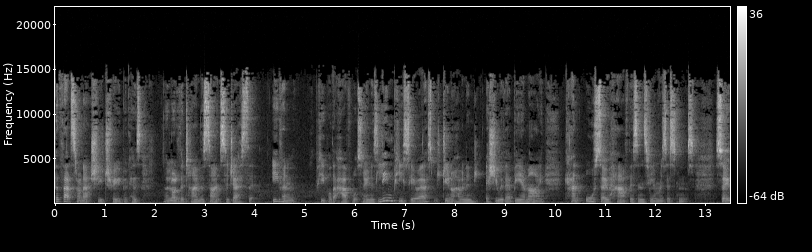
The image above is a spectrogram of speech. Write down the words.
But that's not actually true because a lot of the time the science suggests that even people that have what's known as lean PCOS, which do not have an issue with their BMI, can also have this insulin resistance. So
